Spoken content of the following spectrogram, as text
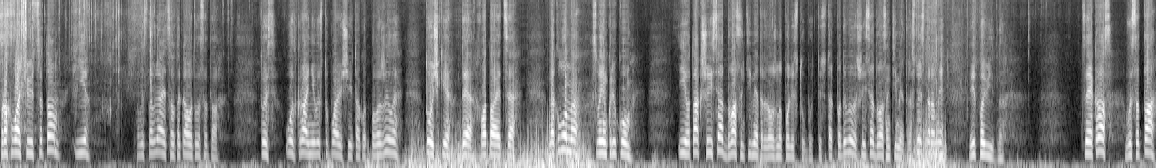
прохвачується там і виставляється отака от висота. Тобто от крайні виступаючі так от положили точки, де хватається наклонно своїм крюком. І отак 62 см должно по листу бути. Тобто так подивилися 62 см. З тої сторони відповідно. Це якраз висота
